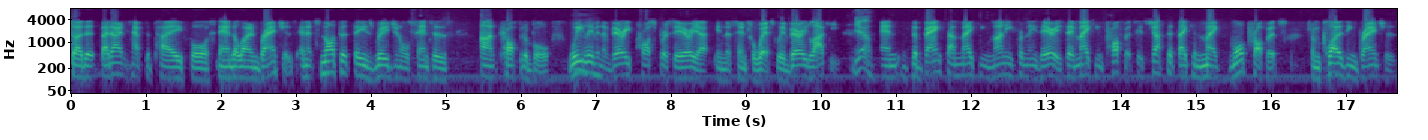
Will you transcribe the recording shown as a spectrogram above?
so that they don't have to pay for standalone branches. And it's not that these regional centres aren't profitable. We live in a very prosperous area in the Central West. We're very lucky. Yeah. And the banks are making money from these areas. They're making profits. It's just that they can make more profits from closing branches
